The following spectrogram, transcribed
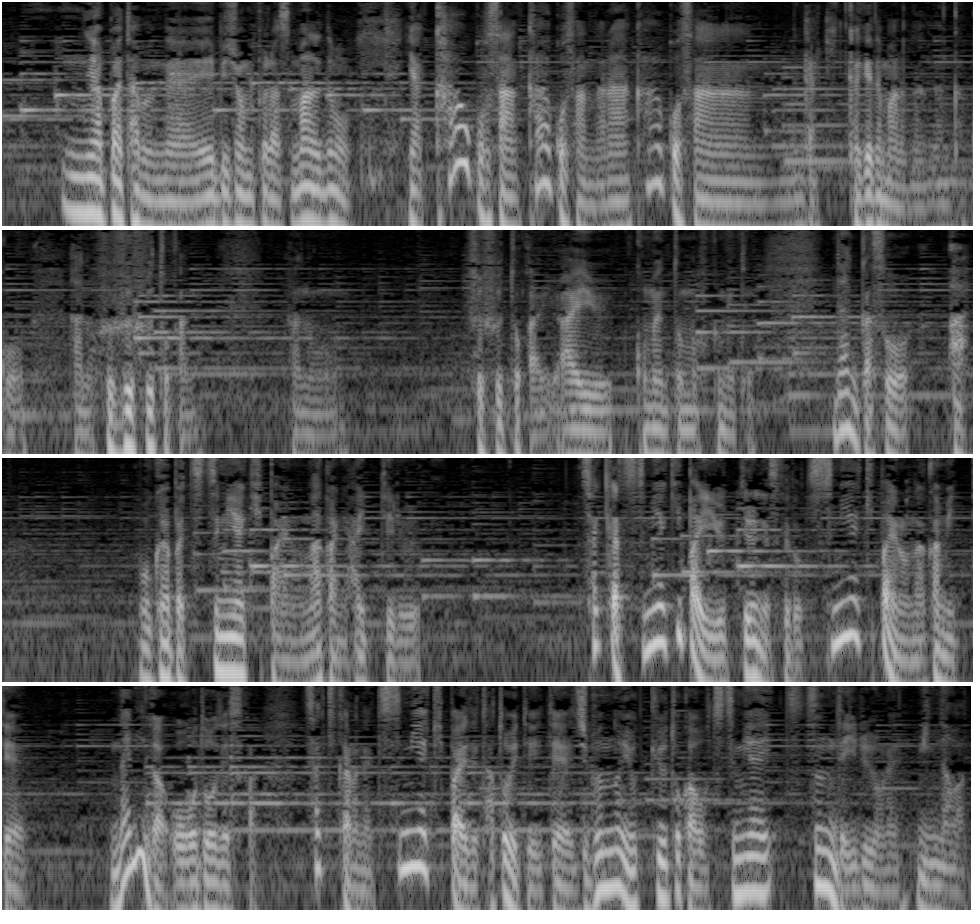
やっぱり多分ね、A ビジョンプラス。まだでも、いや、かおこさん、かおこさんだな。かおこさんがきっかけでもあるな。なんかこう、あの、ふふふとかね。あの、ふふとかいう、ああいうコメントも含めて。なんかそう、あ、僕はやっぱり包み焼きパイの中に入ってるさっきから包み焼きパイ言ってるんですけど、包み焼きパイの中身って何が王道ですか？さっきからね、包み焼きパイで例えていて、自分の欲求とかを包み合い、包んでいるよね、みんなは。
